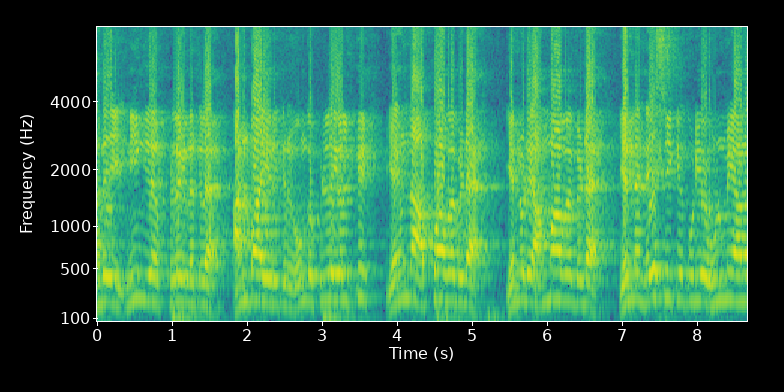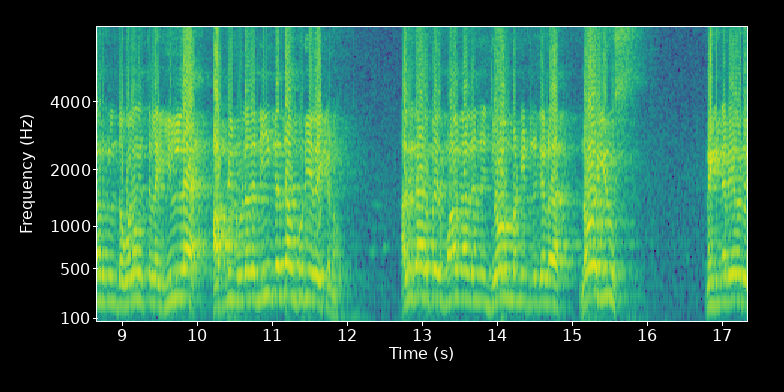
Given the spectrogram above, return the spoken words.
அதை நீங்க பிள்ளைகளிடத்துல அன்பா இருக்கிற உங்க பிள்ளைகளுக்கு என்ன அப்பாவை விட என்னுடைய அம்மாவை விட என்ன நேசிக்கக்கூடிய உண்மையானவர்கள் இந்த உலகத்துல இல்ல அப்படின்னு உள்ளதை நீங்கள் தான் புரிய வைக்கணும். அதுக்காக போய் முழங்கால் நின்று ஜெபம் பண்ணிட்டு இருக்கல நோ யூஸ் இன்னைக்கு நிறைய ஒரு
